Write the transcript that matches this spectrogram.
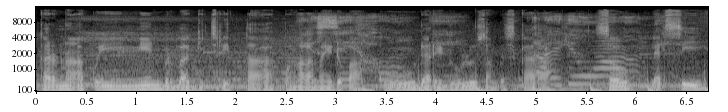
karena aku ingin berbagi cerita pengalaman hidup aku dari dulu sampai sekarang. So, let's see.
